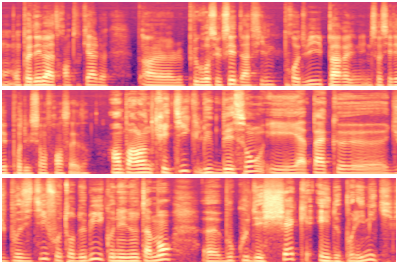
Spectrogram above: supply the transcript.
on, on, peut débattre. En tout cas, le, le plus gros succès d'un film produit par une, une, société de production française. En parlant de critiques, Luc Besson, il n'y a pas que du positif autour de lui. Il connaît notamment euh, beaucoup d'échecs et de polémiques.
